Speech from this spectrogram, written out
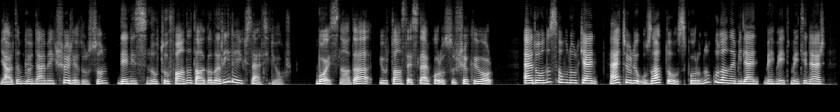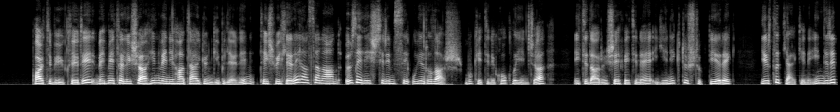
yardım göndermek şöyle dursun, deniz nu tufanı dalgalarıyla yükseltiliyor. Bu esnada yurttan sesler korosu şakıyor. Erdoğan'ı savunurken her türlü uzak doğu sporunu kullanabilen Mehmet Metiner, Parti büyükleri Mehmet Ali Şahin ve Nihat Ergün gibilerinin teşbihlere yaslanan öz eleştirimsi uyarılar buketini koklayınca iktidarın şehvetine yenik düştük diyerek yırtık yelkeni indirip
